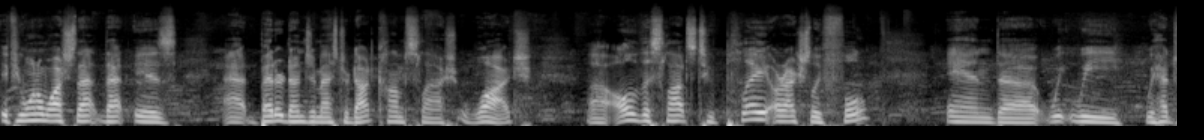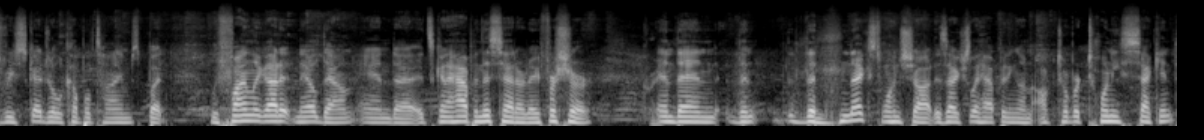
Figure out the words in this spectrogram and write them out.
if you want to watch that, that is at betterdungeonmaster.com slash watch. Uh, all of the slots to play are actually full. And uh, we, we we had to reschedule a couple times, but we finally got it nailed down, and uh, it's going to happen this Saturday for sure. Great. And then the the next one shot is actually happening on October 22nd.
